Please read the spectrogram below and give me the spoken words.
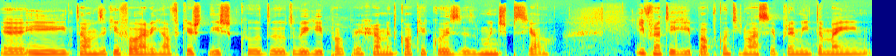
Eh, e estávamos aqui a falar em off que este disco do, do Iggy Pop é realmente qualquer coisa de muito especial. E pronto, Iggy Pop continua a ser para mim também,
